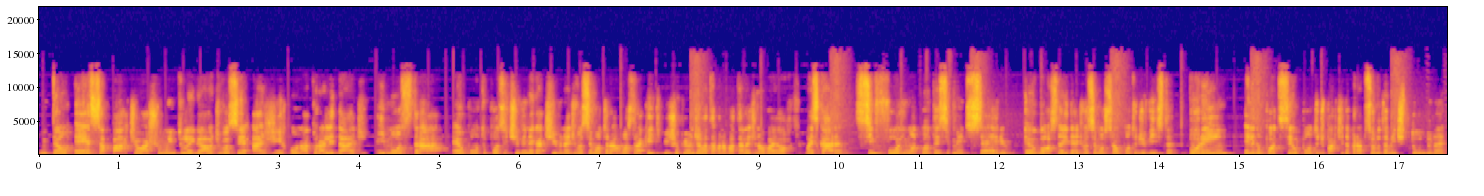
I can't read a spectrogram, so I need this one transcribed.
Então, essa parte eu acho muito legal de você agir com naturalidade e mostrar. É o ponto positivo e negativo, né? De você mostrar, mostrar a Kate Bishop onde ela tava na Batalha de Nova York. Mas, cara, se foi um acontecimento sério, eu gosto da ideia de você mostrar o ponto de vista. Porém, ele não pode ser o ponto de partida para absolutamente tudo, né?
